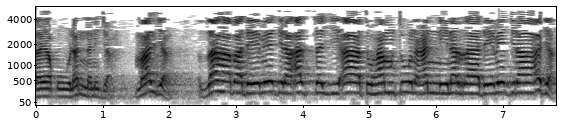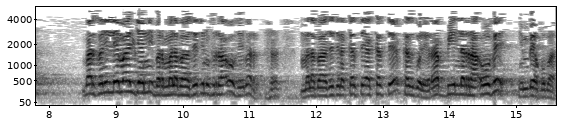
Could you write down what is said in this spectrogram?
layaquulanna ni ja'a maal ja'a ذهب deemee jira assayyi'aatu hamtuun canni narraa deemee jira aja barsanillee maal jenni bar mala baaseetiin ofirraa oofe bar. Mala baaseetiin akkas ta'e akkas ta'e akkas godhe. Rabbiin narraa oofe hin beeku bar.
